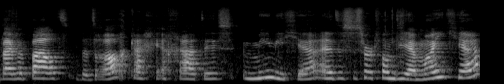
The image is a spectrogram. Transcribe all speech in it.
Bij een bepaald bedrag krijg je een gratis minietje. En het is een soort van diamantje.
